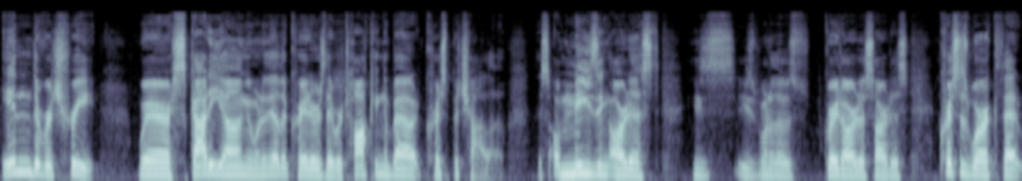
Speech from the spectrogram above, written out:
in the retreat where Skottie Young and one of the other creators they were talking about Chris Bachalo, this amazing artist. He's he's one of those great artists artists. Chris's work that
